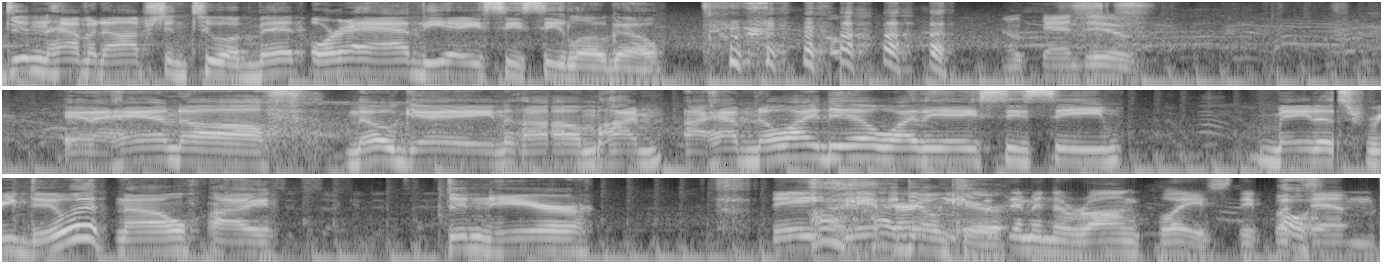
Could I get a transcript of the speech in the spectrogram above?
didn't have an option to omit or add the ACC logo. No can do. and a handoff, no gain. Um, I'm I have no idea why the ACC made us redo it. No, I didn't hear. They, they I don't care. put them in the wrong place. They put Oh. them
